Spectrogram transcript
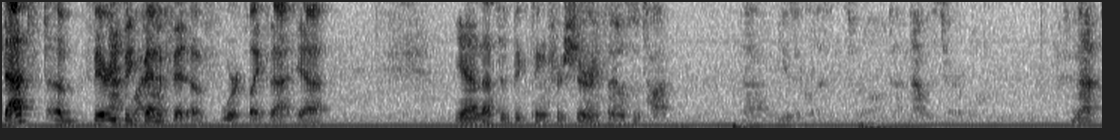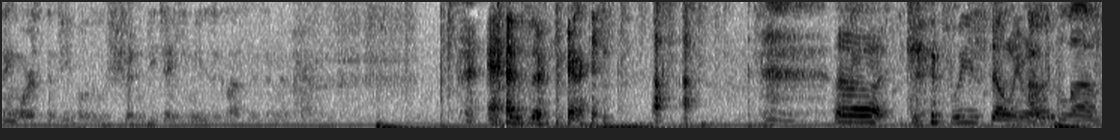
That's a very That's big benefit of work like that. Yeah. Yeah, that's a big thing for I sure. guess I also taught uh, music lessons for a long time. That was terrible. It's nothing worse than people who shouldn't be taking music lessons and their parents. and their parents. uh, please tell me more. I would love,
